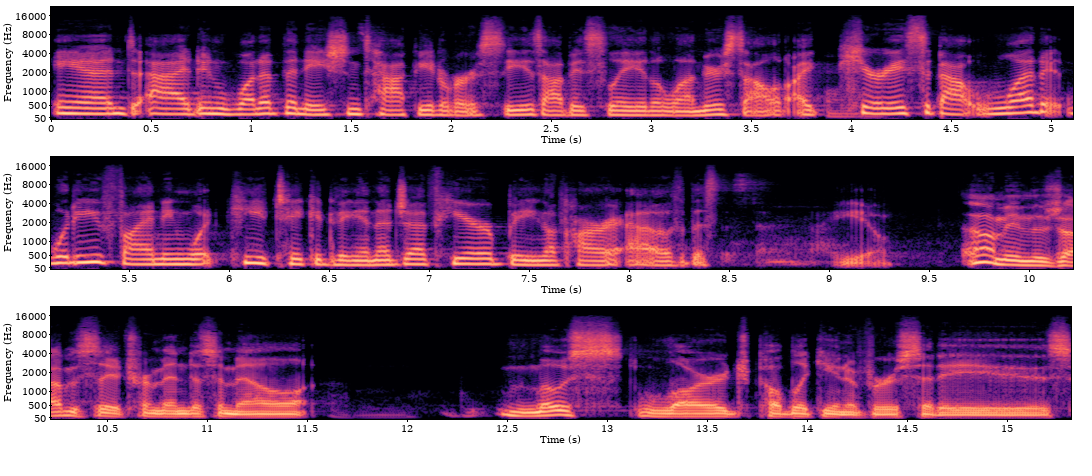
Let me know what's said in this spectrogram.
And uh, in one of the nation's top universities, obviously the London South, I'm mm-hmm. curious about what what are you finding? What can you take advantage of here, being a part of the system you? I mean, there's obviously a tremendous amount. Most large public universities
